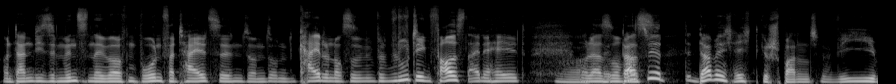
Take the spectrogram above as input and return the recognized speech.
und dann diese Münzen da über auf dem Boden verteilt sind und, und Kaido noch so mit blutigen Faust eine hält. Ja, Oder sowas. Das wird, da bin ich echt gespannt, wie.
